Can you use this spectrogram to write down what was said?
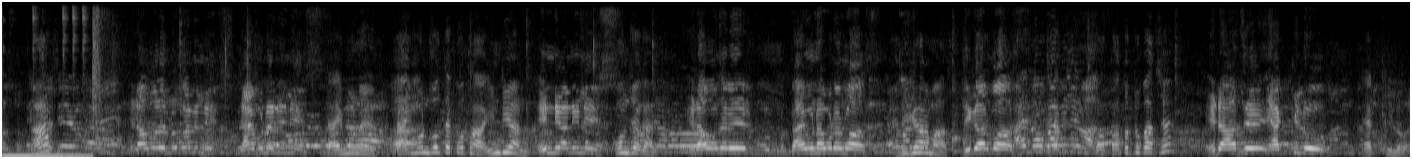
হ্যাঁ? এটা আমাদের লোকাল ইলিশ ডায়মন্ডের ইলিশ ডায়মন্ডের ডায়মন্ড বলতে কোথা? ইন্ডিয়ান ইন্ডিয়ান ইলিশ কোন জায়গায়? এটা আমাদের ডায়মন্ড হাবড়ের মাছ। দীঘার মাছ? দিঘার মাছ। ক- কতটুকু আছে? এটা আছে এক কিলো। এক কিলো।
